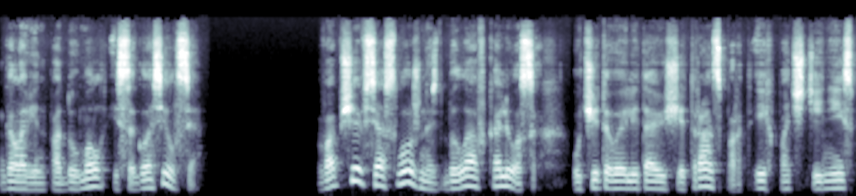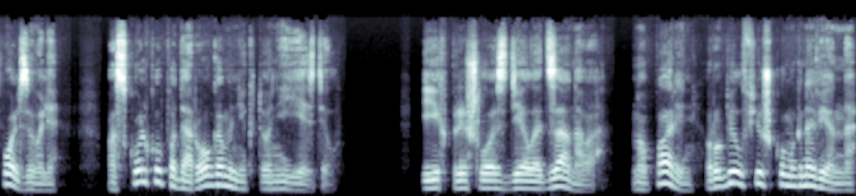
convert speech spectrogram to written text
Головин подумал и согласился. Вообще вся сложность была в колесах. Учитывая летающий транспорт, их почти не использовали. поскольку по дорогам никто не ездил. Их пришлось сделать заново, но парень рубил фишку мгновенно.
